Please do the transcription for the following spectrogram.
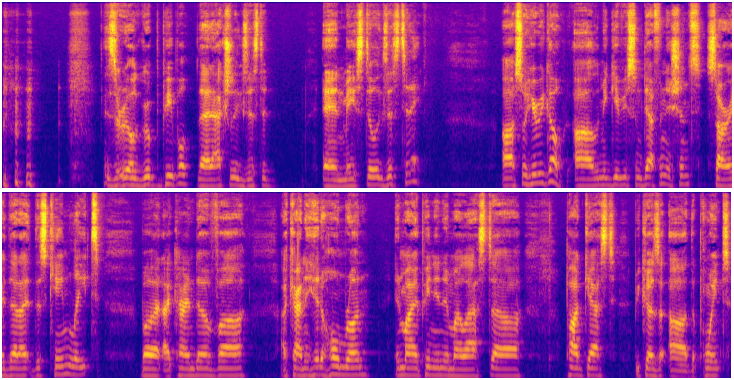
is a real group of people that actually existed and may still exist today. Uh, so here we go. Uh, let me give you some definitions. Sorry that I, this came late, but I kind of uh, I kind of hit a home run in my opinion in my last uh, podcast because uh, the point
